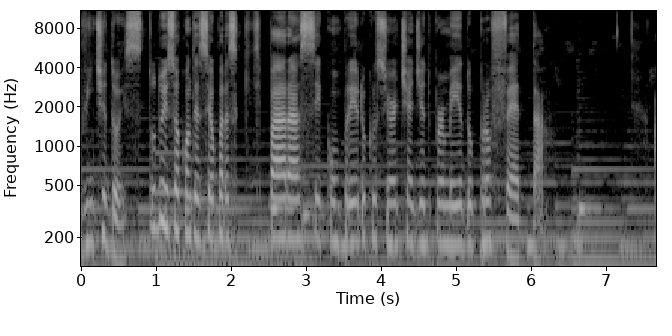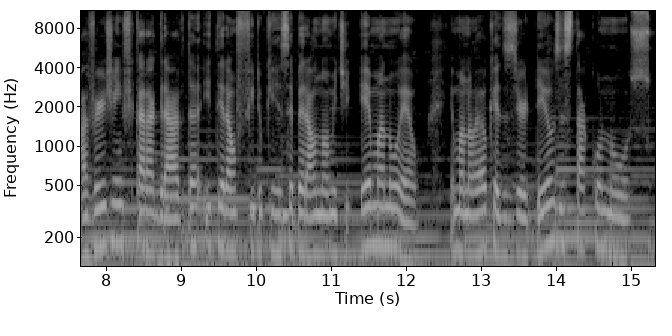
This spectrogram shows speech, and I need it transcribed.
22. Tudo isso aconteceu para, para se cumprir o que o Senhor tinha dito por meio do profeta. A virgem ficará grávida e terá um filho que receberá o nome de Emanuel. Emanuel quer dizer Deus está conosco.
